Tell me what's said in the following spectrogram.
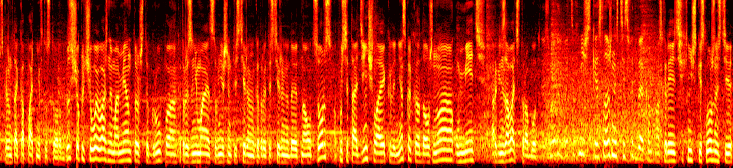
скажем так, копать не в ту сторону. Плюс еще ключевой важный момент, то, что группа, которая занимается внешним тестированием, которая тестирование дает на аутсорс, а пусть это один человек или несколько, должна уметь организовать эту работу. То есть могут быть технические сложности с фидбэком? А скорее технические сложности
